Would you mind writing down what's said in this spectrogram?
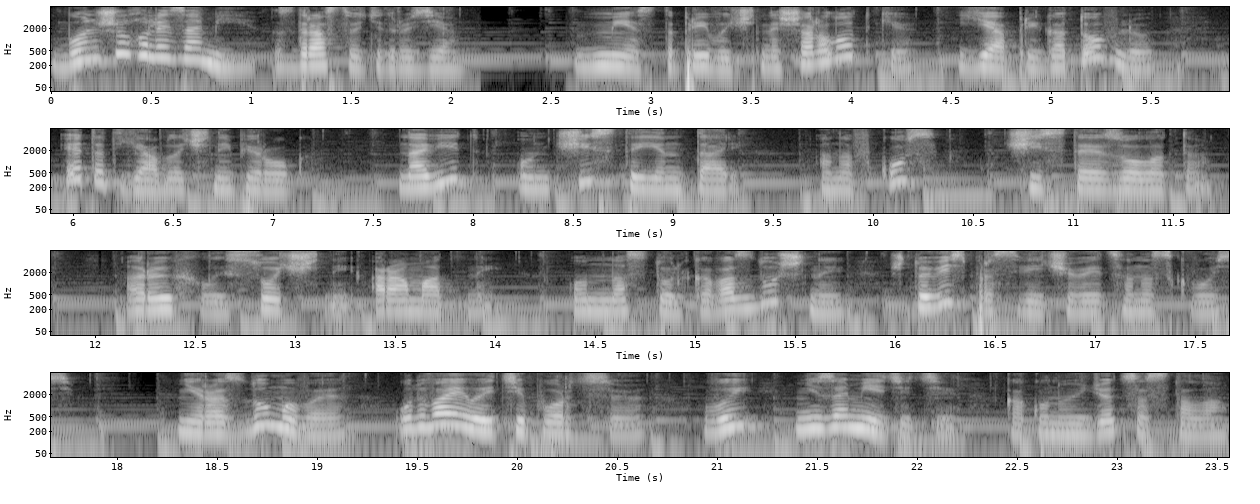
Bonjour, les amis! Здравствуйте, друзья! Вместо привычной шарлотки я приготовлю этот яблочный пирог. На вид он чистый янтарь, а на вкус чистое золото. Рыхлый, сочный, ароматный. Он настолько воздушный, что весь просвечивается насквозь. Не раздумывая, удваивайте порцию. Вы не заметите, как он уйдет со стола.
